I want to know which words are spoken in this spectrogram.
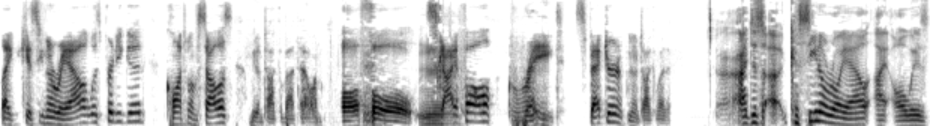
Like Casino Royale was pretty good. Quantum of Solace, we don't talk about that one. Awful. Mm. Skyfall, great. Spectre, we don't talk about it. I just uh, Casino Royale. I always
